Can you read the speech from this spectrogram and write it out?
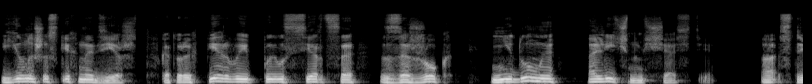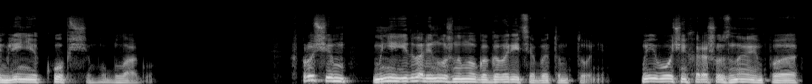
юношеских надежд, в которых первый пыл сердца зажег не думы о личном счастье, а стремление к общему благу. Впрочем, мне едва ли нужно много говорить об этом тоне. Мы его очень хорошо знаем по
